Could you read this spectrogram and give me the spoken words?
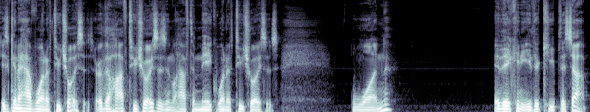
is going to have one of two choices, or they'll have two choices, and they'll have to make one of two choices. One, they can either keep this up.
